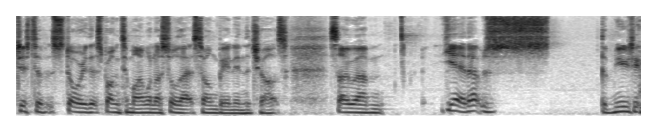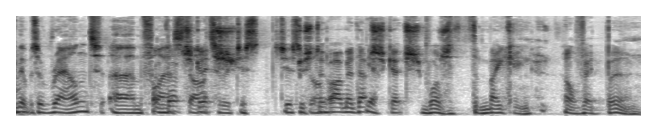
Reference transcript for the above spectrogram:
just a story that sprung to mind when I saw that song being in the charts. So um, yeah, that was the music that was around. Um, Firestarter sketch- had just just. Just. I mean, that Yeah. sketch was the making of Ed Byrne,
